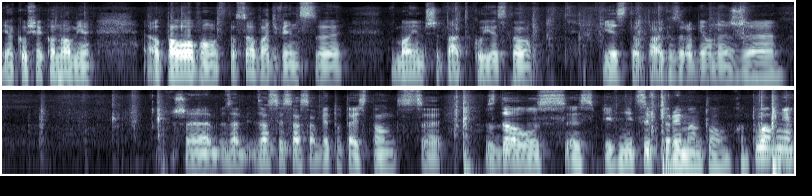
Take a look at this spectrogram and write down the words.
jakąś ekonomię opałową stosować, więc e, w moim przypadku jest to, jest to tak zrobione, że, że za- zasysa sobie tutaj stąd z, z dołu, z, z piwnicy, w której mam tą kotłownię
